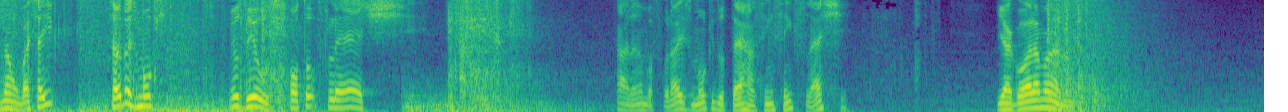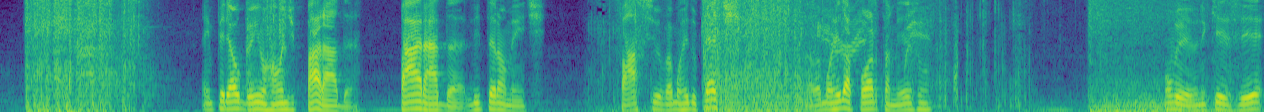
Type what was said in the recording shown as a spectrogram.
Não, vai sair. Saiu da smoke. Meu Deus, faltou flash. Caramba, furar smoke do terra assim, sem flash. E agora, mano... A Imperial ganha o round parada. Parada, literalmente. Fácil, vai morrer do cat. Não, vai morrer da porta mesmo. Vamos ver, o NQZ.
